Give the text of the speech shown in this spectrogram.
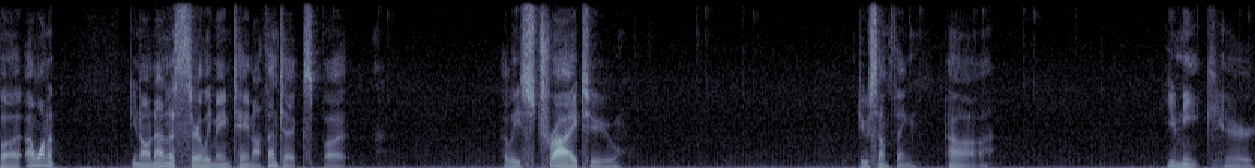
but I want to you know not necessarily maintain authentics but at least try to do something uh, unique or,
